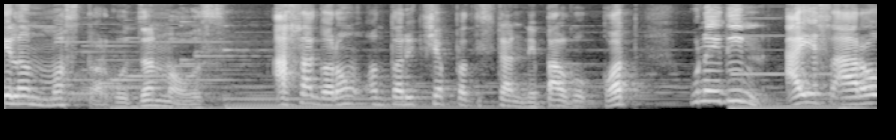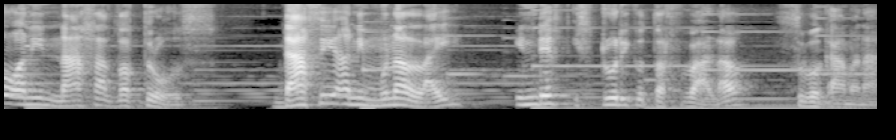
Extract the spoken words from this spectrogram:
एलन मस्कहरूको जन्म होस्। आशा गरौँ अन्तरिक्ष प्रतिष्ठान नेपालको कत कुनै दिन आइएसआरओ अनि नासा जत्रो होस्। डाँफे अनि मुनाललाई इन्डेफ स्टोरीको तर्फबाट शुभकामना।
